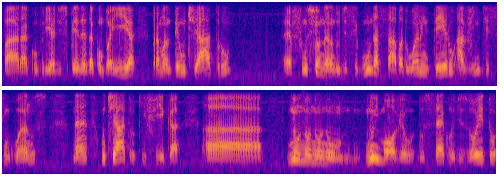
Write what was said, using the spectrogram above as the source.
para cobrir as despesas da companhia, para manter um teatro é, funcionando de segunda a sábado o ano inteiro há 25 anos, né? Um teatro que fica uh, no, imóvel do século XVIII,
